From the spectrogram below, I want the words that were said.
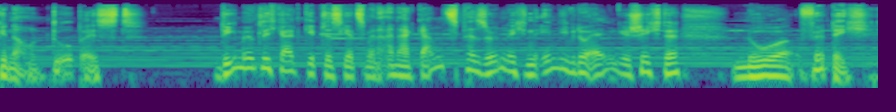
genau du bist? Die Möglichkeit gibt es jetzt mit einer ganz persönlichen, individuellen Geschichte nur für dich.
